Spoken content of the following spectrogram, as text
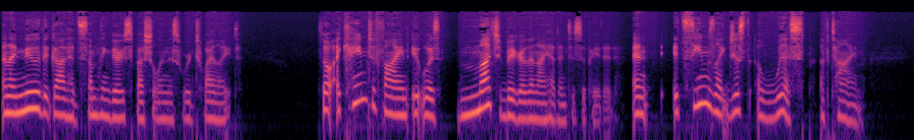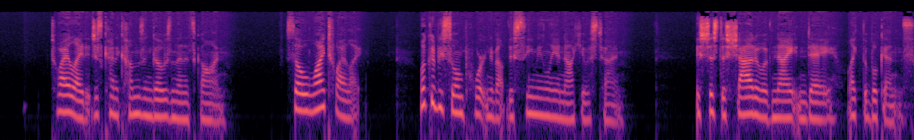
And I knew that God had something very special in this word twilight. So I came to find it was much bigger than I had anticipated. And it seems like just a wisp of time. Twilight, it just kind of comes and goes and then it's gone. So why twilight? What could be so important about this seemingly innocuous time? It's just a shadow of night and day, like the bookends.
